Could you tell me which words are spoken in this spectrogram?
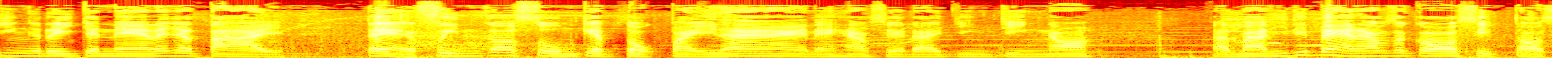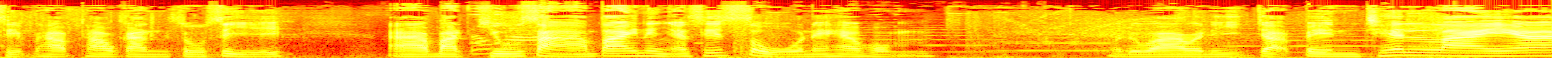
ยิงรีเจเนน่าจะตาย แต่ฟินก็ซูมเก็บตกไปได้นะครับ เสียดายจริง ๆ เนาะ ตัดมาที่ที่8นะครับสกอร์10ต่อ10ครับ เท่ากันสูสีอ่าบัตรคิว3ตาย1แอสซิสศูนย์นะครับผมมาดูว่าวันนี้จะเป็นเช่นไรฮะ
